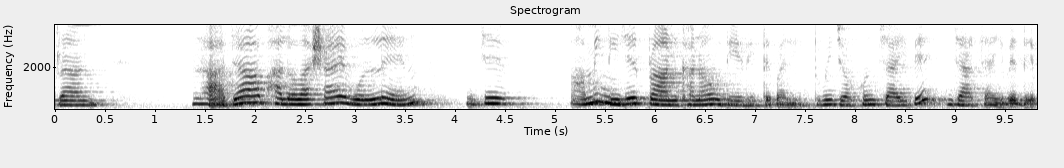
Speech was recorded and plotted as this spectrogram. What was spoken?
প্রাণ। রাজা ভালোবাসায় বললেন যে আমি নিজের প্রাণখানাও দিয়ে দিতে পারি। তুমি যখন চাইবে, যা চাইবে দেব।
